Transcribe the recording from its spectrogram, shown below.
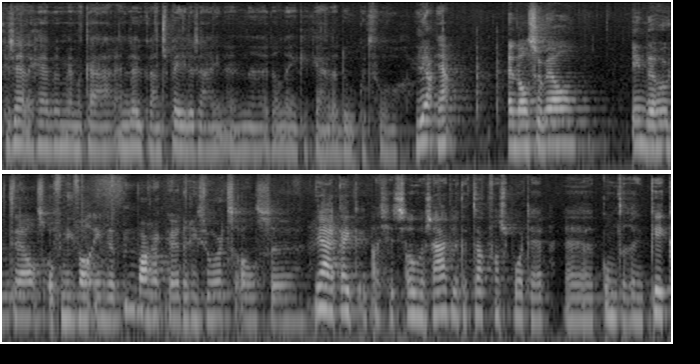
gezellig hebben met elkaar en leuk aan het spelen zijn, en, dan denk ik, ja, daar doe ik het voor. Ja. Ja. En dan zowel in de hotels, of in ieder geval in de parken, de resorts, als... eh, Ja, kijk, als je het over een zakelijke tak van sport hebt, eh, komt er een kick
